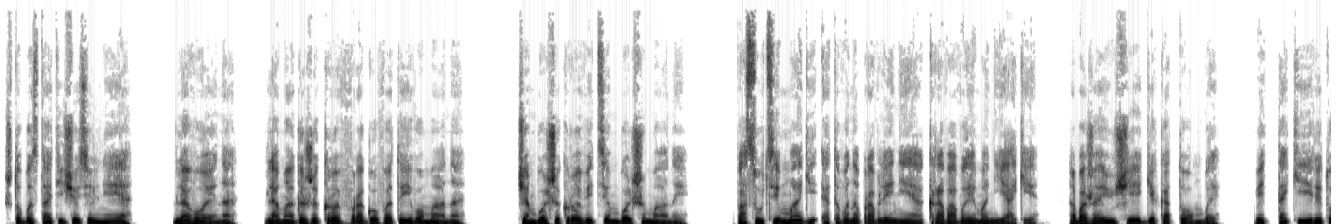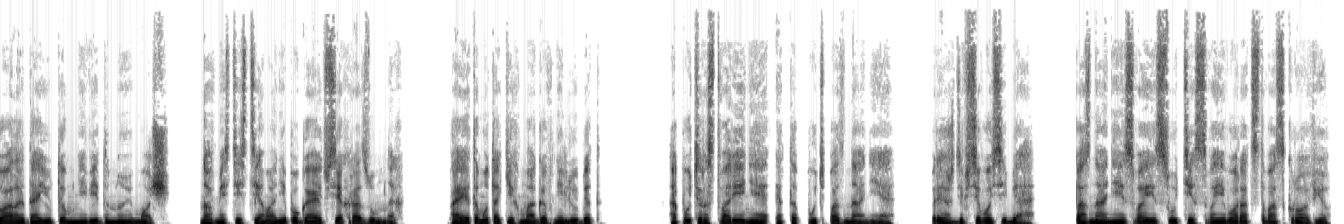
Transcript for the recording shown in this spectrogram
чтобы стать еще сильнее. Для воина. Для мага же кровь врагов — это его мана. Чем больше крови, тем больше маны. По сути, маги этого направления — кровавые маньяки, обожающие гекатомбы, ведь такие ритуалы дают им невиданную мощь, но вместе с тем они пугают всех разумных, поэтому таких магов не любят. А путь растворения — это путь познания, прежде всего себя, познание своей сути, своего родства с кровью,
